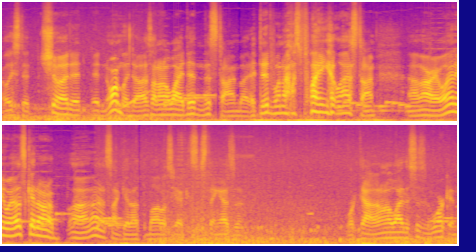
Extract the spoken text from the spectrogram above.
At least it should. It, it normally does. I don't know why it didn't this time, but it did when I was playing it last time. Um, Alright, well anyway, let's get out of... Uh, let's not get out the bottles yet, because this thing hasn't worked out. I don't know why this isn't working.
